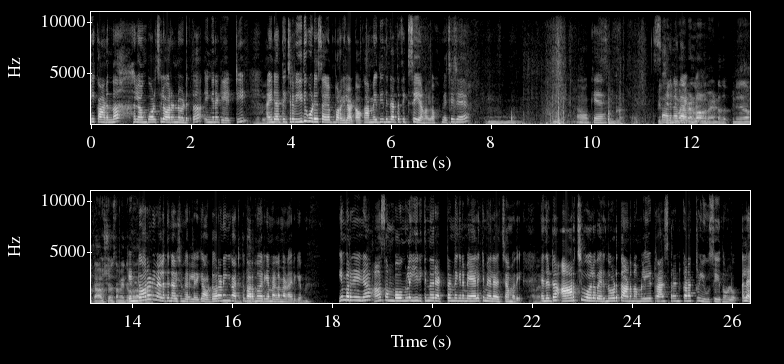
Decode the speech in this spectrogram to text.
ഈ കാണുന്ന ലോങ് ബോൾസിൽ ഒരെണ്ണം എടുത്ത് ഇങ്ങനെ കയറ്റി അതിന്റെ അകത്ത് ഇച്ചിരി വീതി കൂടിയ സ്ഥലം പുറകിലാട്ടോ. കാരണം ഇത് ഇതിന്റെ അകത്ത് ഫിക്സ് ചെയ്യണമല്ലോ വെച്ച് ചെയ്യ ഓക്കെ ഇൻഡോർ ആണെങ്കിൽ വെള്ളത്തിന്റെ ആവശ്യം വരില്ലായിരിക്കും. ഔട്ട്ഡോർ ആണെങ്കിൽ കാറ്റത്ത് പറന്നു വരിക്കാൻ വെള്ളം വേണമായിരിക്കും. ശരിക്കും പറഞ്ഞു കഴിഞ്ഞാൽ ആ സംഭവങ്ങൾ ഈ ഇരിക്കുന്ന ഒരു എട്ടെണ്ണം ഇങ്ങനെ മേലേക്ക് മേലെ വെച്ചാൽ മതി. എന്നിട്ട് ആർച്ച് പോലെ വരുന്നിടത്താണ് നമ്മൾ ഈ ട്രാൻസ്പെറന്റ് കണക്ടർ യൂസ് ചെയ്യുന്നുള്ളൂ. അല്ലേ?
